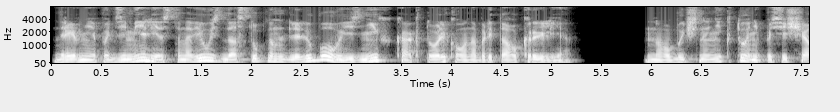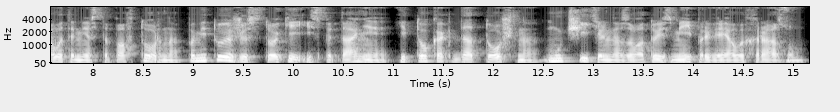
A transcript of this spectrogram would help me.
Древнее подземелье становилось доступным для любого из них, как только он обретал крылья. Но обычно никто не посещал это место повторно, пометуя жестокие испытания и то, как дотошно, мучительно золотой змей проверял их разум.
